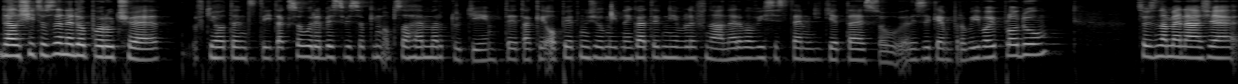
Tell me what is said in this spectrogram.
Další, co se nedoporučuje, v těhotenství, tak jsou ryby s vysokým obsahem rtuti. Ty taky opět můžou mít negativní vliv na nervový systém dítěte, jsou rizikem pro vývoj plodu, což znamená, že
